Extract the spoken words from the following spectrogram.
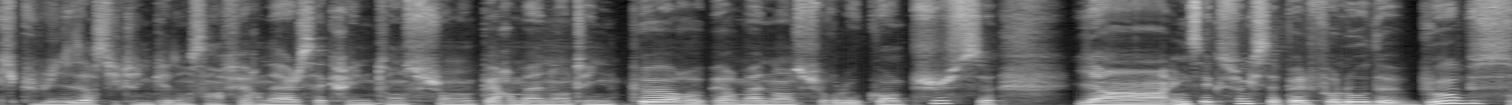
qui publie des articles à une cadence infernale. Ça crée une tension permanente et une peur permanente sur le campus. Il y a une section qui s'appelle Follow the Boobs,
